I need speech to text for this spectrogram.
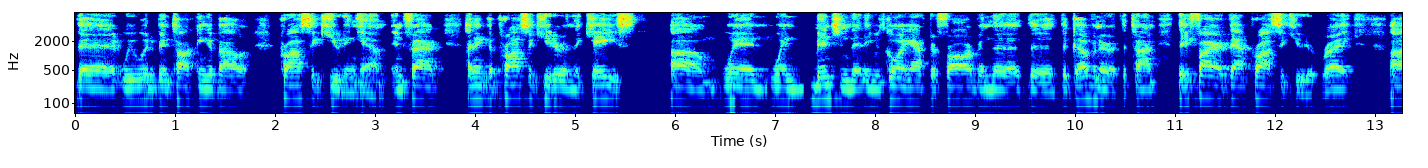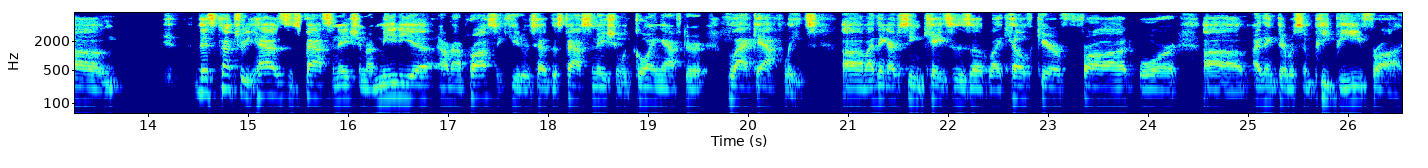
That we would have been talking about prosecuting him. In fact, I think the prosecutor in the case um, when when mentioned that he was going after Favre and the the the governor at the time, they fired that prosecutor, right? Um, this country has this fascination. Our media and our prosecutors have this fascination with going after black athletes. Um, I think I've seen cases of like healthcare fraud, or uh, I think there was some PPE fraud.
